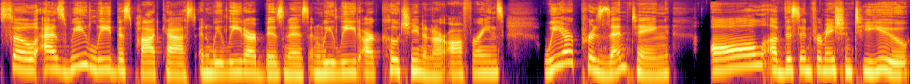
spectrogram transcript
So, as we lead this podcast and we lead our business and we lead our coaching and our offerings, we are presenting all of this information to you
